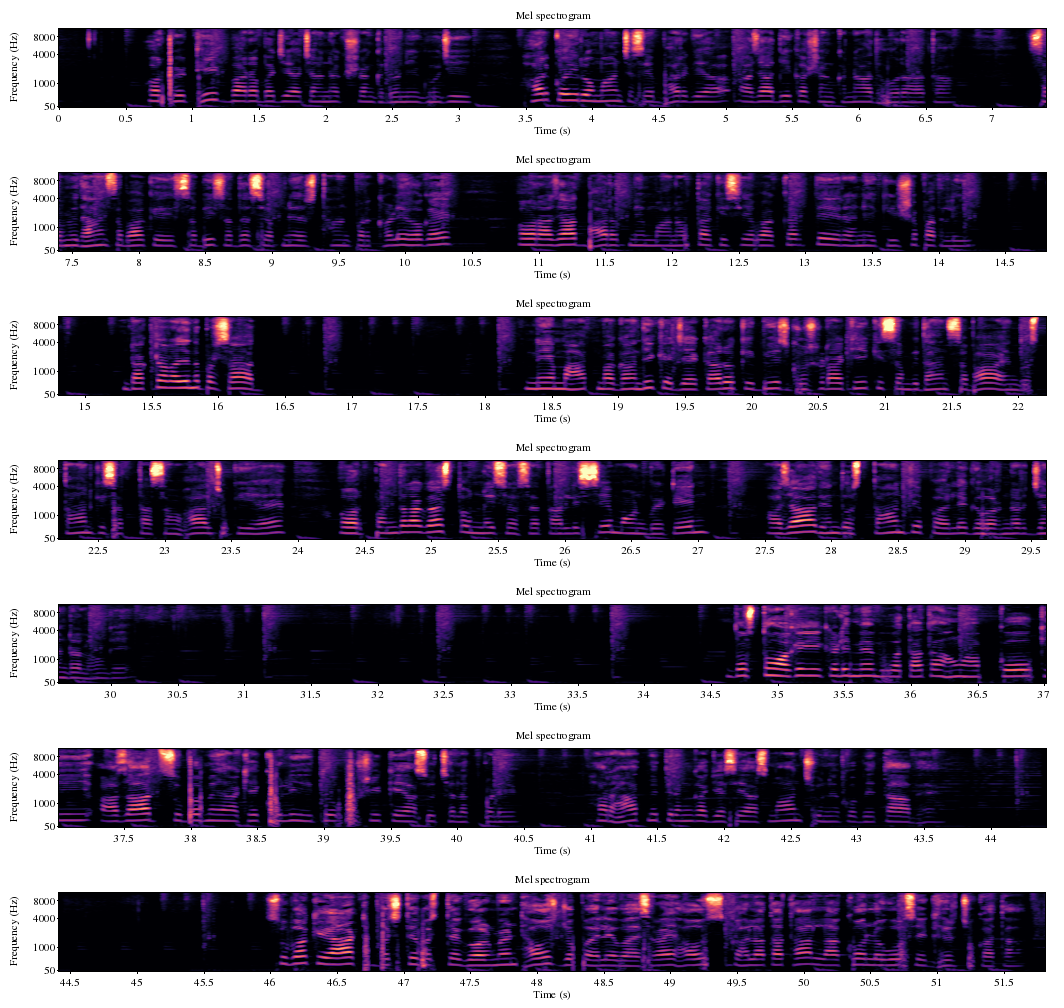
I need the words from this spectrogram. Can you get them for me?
और फिर ठीक बारह बजे अचानक शंख ध्वनि गूंजी। हर कोई रोमांच से भर गया। आज़ादी का शंखनाद हो रहा था। संविधान सभा के सभी सदस्य अपने स्थान पर खड़े हो गए और आज़ाद भारत में मानवता की सेवा करते रहने की शपथ ली। डॉक्टर राजेंद्र प्रसाद ने महात्मा गांधी के जयकारों के बीच घोषणा की कि संविधान सभा हिंदुस्तान की सत्ता संभाल चुकी है और 15 अगस्त उन्नीस सौ सैंतालीस से माउंटबेटेन आज़ाद हिंदुस्तान के पहले गवर्नर जनरल होंगे। दोस्तों, आगे की कड़ी में बताता हूँ आपको कि आज़ाद सुबह में आँखें खुली तो खुशी के आँसू छलक पड़े। हर हाथ में तिरंगा जैसे आसमान छूने को बेताब है। सुबह के आठ बजते बजते गवर्नमेंट हाउस, जो पहले वायसराय हाउस कहलाता था, लाखों लोगों से घिर चुका था।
